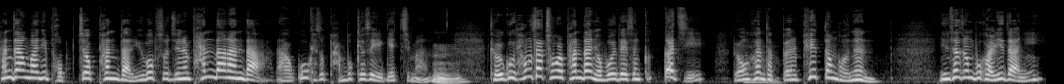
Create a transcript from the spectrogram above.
한 장관이 법적 판단, 위법 소지는 판단한다라고 계속 반복해서 얘기했지만 음. 결국 형사처벌 판단 여부에 대해서는 끝까지 명확한 답변을 피했던 거는 인사정보관리단이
